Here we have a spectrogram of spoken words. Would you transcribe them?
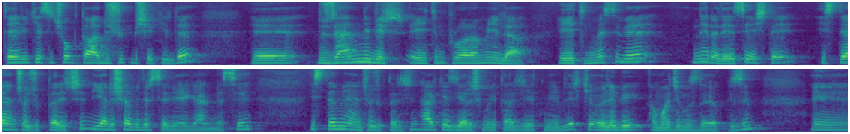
tehlikesi çok daha düşük bir şekilde e, düzenli bir eğitim programıyla eğitilmesi ve neredeyse işte isteyen çocuklar için yarışabilir seviyeye gelmesi. İstemeyen çocuklar için herkes yarışmayı tercih etmeyebilir ki öyle bir amacımız da yok bizim. Ee,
